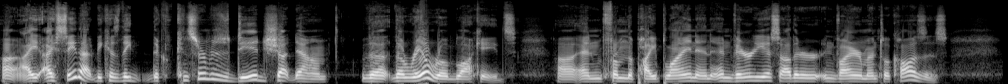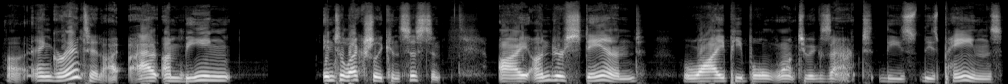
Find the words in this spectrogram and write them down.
uh, I I say that because they the conservatives did shut down the the railroad blockades uh, and from the pipeline and, and various other environmental causes. Uh, and granted, I, I I'm being intellectually consistent. I understand why people want to exact these these pains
